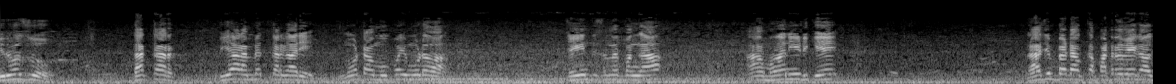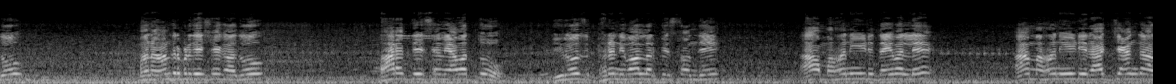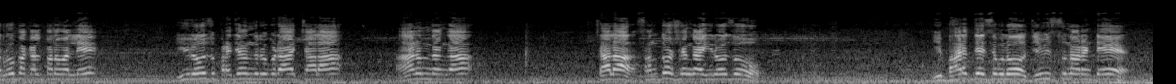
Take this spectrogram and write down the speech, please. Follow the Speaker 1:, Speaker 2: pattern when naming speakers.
Speaker 1: ఈరోజు doctor BR Ambedkar గారి నూట ముప్పై మూడవ జయంతి సందర్భంగా ఆ మహనీయుడికి రాజంపేట ఒక్క పట్టణమే కాదు మన ఆంధ్రప్రదేశే కాదు భారతదేశం యావత్తు ఈరోజు ఘన నివాళులు అర్పిస్తోంది. ఆ మహనీయుడి దయవల్లే ఆ మహనీయుడి రాజ్యాంగ రూపకల్పన వల్లే ఈరోజు ప్రజలందరూ కూడా చాలా ఆనందంగా చాలా సంతోషంగా ఈరోజు ఈ భారతదేశంలో జీవిస్తున్నారంటే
